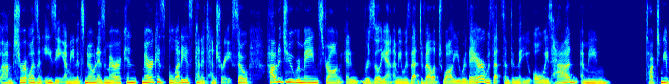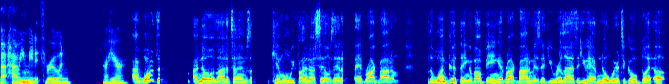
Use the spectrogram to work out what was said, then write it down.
I'm sure it wasn't easy. I mean, it's known as American America's bloodiest penitentiary. So, how did you mm. remain strong and resilient? I mean, was that developed while you were there? Was that something that you always had? I mean, talk to me about how you mm. made it through and are here. I want to. I know a lot of times, Kim, when we find ourselves at at rock bottom, the one good thing about being at rock bottom is that you realize that you have nowhere to go but up.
